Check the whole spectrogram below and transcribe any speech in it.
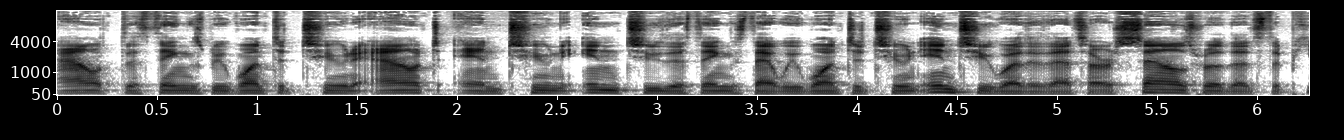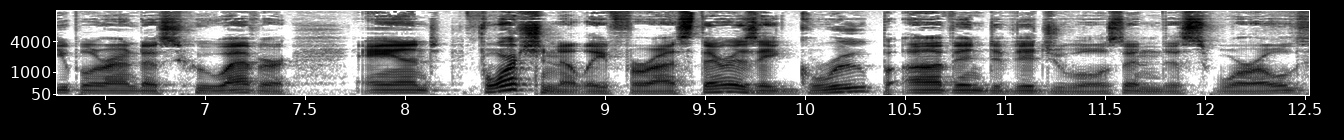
out the things we want to tune out and tune into the things that we want to tune into, whether that's ourselves, whether that's the people around us, whoever. And fortunately for us, there is a group of individuals in this world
